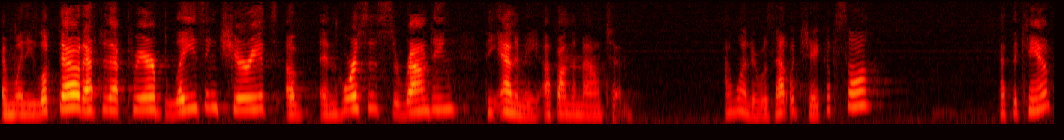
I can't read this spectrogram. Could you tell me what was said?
And when he looked out after that prayer, blazing chariots of, and horses surrounding the enemy up on the mountain. I wonder, was that what Jacob saw at the camp?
